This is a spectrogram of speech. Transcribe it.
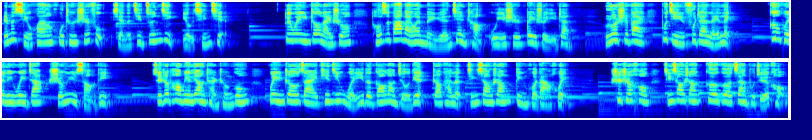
人们喜欢互称师傅，显得既尊敬又亲切。对魏应洲来说，投资八百万美元建厂无疑是背水一战。如若失败，不仅负债累累，更会令魏家声誉扫地。随着泡面量产成功，魏应洲在天津唯一的高档酒店召开了经销商订货大会。试吃后，经销商个个赞不绝口，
